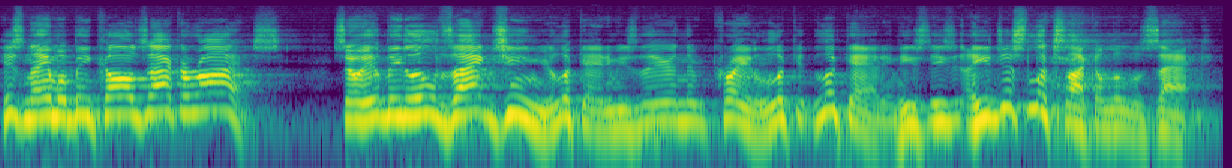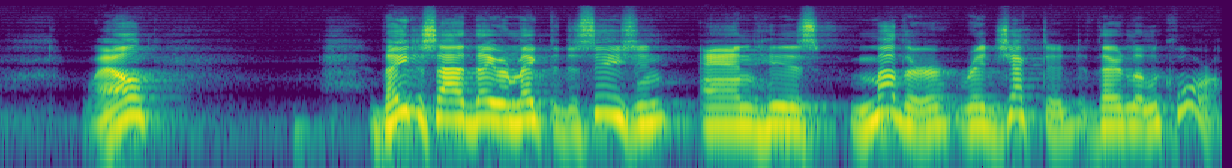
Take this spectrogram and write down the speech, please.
his name will be called Zacharias. So it'll be little Zach Jr. Look at him. He's there in the cradle. Look at, look at him. He's, he's, he just looks like a little Zach. Well, they decided they would make the decision, and his mother rejected their little quarrel.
